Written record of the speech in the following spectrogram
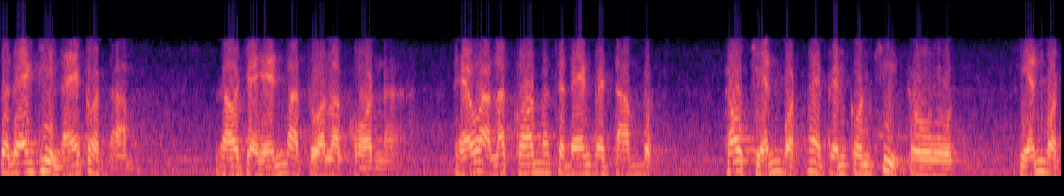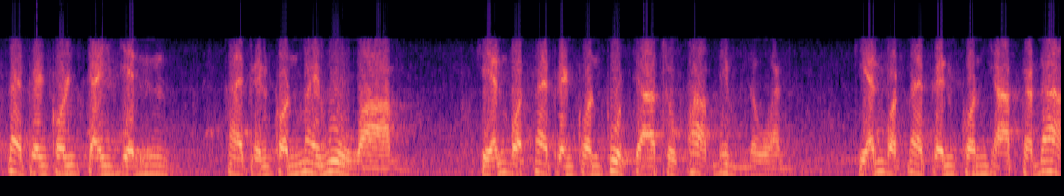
แสดงที่ไหนก็ตาม เราจะเห็นว่าตัวละครนะแต่ว่าละครมันแสดงไปตามบทเขาเขียนบทให้เป็นคนขี้โกรธ เขียนบทให้เป็นคนใจเย็น ให้เป็นคนไม่วู่วาม เขียนบทให้เป็นคนพูดจาสุภาพนิ่มนวล เขียนบทให้เป็นคนหยาบกระด้าง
